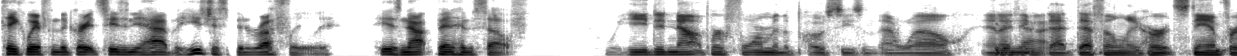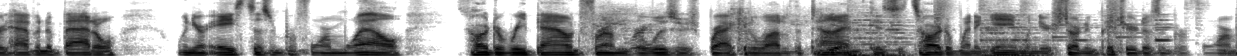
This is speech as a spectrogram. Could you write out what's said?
take away from the great season you have, but he's just been rough lately. He has not been himself. He did not perform in the postseason that well, and I think not. that definitely hurt Stanford having a battle when your ace doesn't perform well. It's hard to rebound from the losers bracket a lot of the time because yeah. it's hard to win a game when your starting pitcher doesn't perform.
